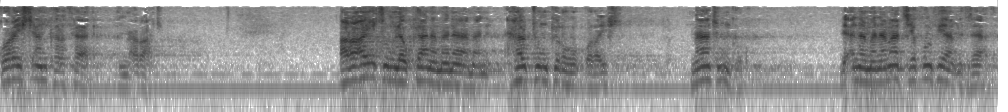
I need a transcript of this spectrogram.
قريش أنكرت هذا المعراج. أرأيتم لو كان مناما هل تنكره قريش؟ ما تنكره لأن المنامات يكون فيها مثل هذا.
